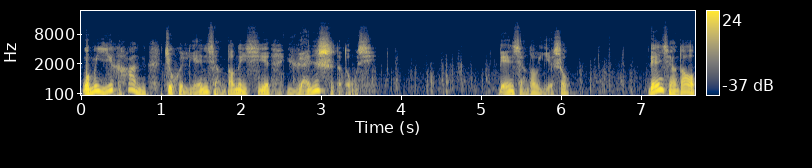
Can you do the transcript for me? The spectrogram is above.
我们一看就会联想到那些原始的东西，联想到野兽，联想到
